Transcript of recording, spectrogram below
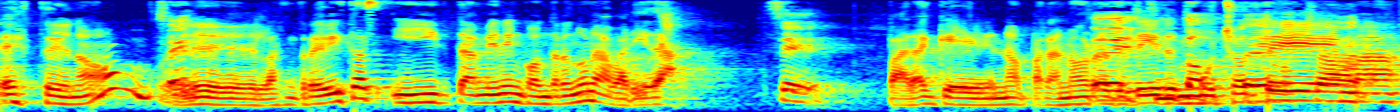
este, ¿no? Sí. Eh, las entrevistas y también encontrando una variedad. Sí. Para que no para no De repetir mucho temas, tema claro.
